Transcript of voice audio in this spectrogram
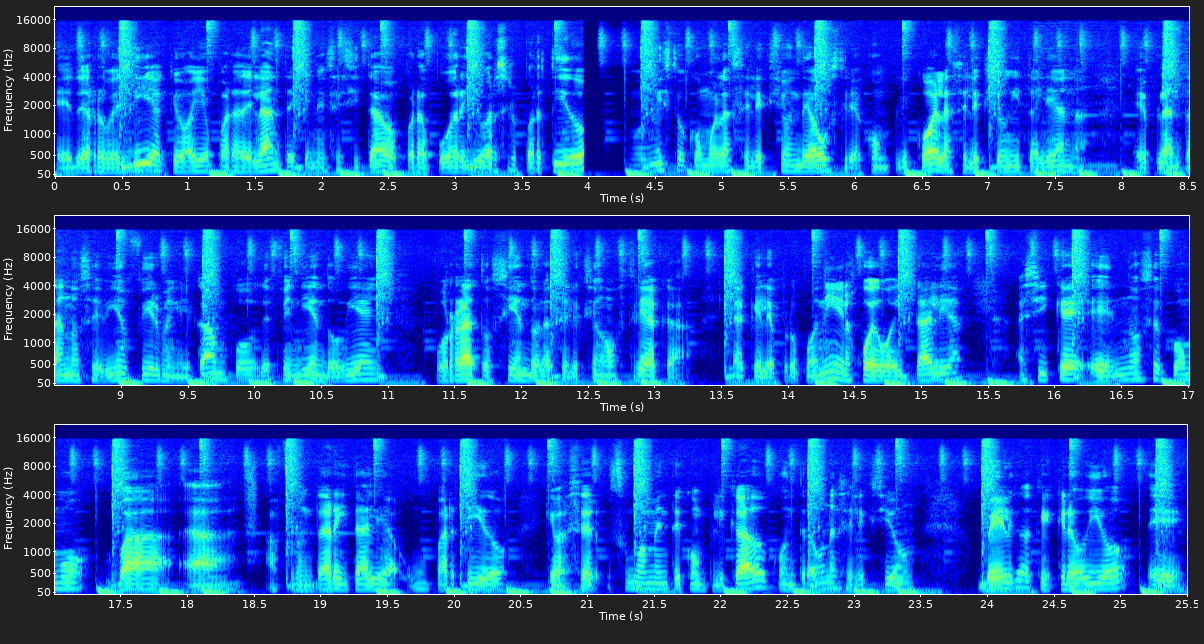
eh, de rebeldía que vaya para adelante que necesitaba para poder llevarse el partido. Hemos visto cómo la selección de Austria complicó a la selección italiana eh, plantándose bien firme en el campo, defendiendo bien, por rato siendo la selección austriaca la que le proponía el juego a Italia. Así que eh, no sé cómo va a afrontar Italia un partido que va a ser sumamente complicado contra una selección belga que creo yo eh,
